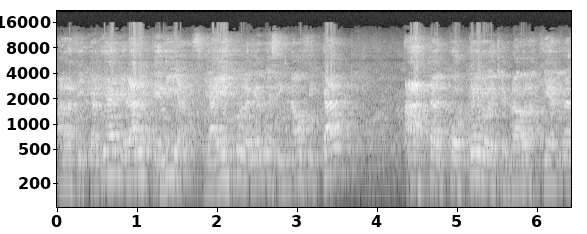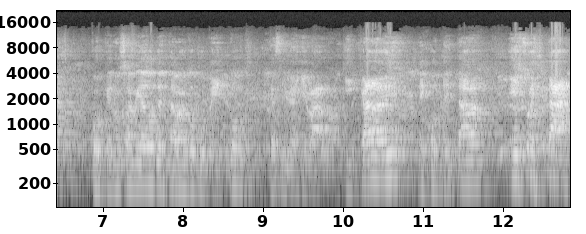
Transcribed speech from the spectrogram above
a la Fiscalía General pedía si a esto le habían designado fiscal, hasta el portero le temblaba las piernas porque no sabía dónde estaba el documento que se había llevado. Y cada vez me contestaban, eso está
